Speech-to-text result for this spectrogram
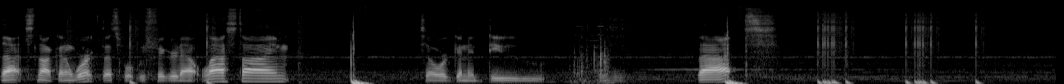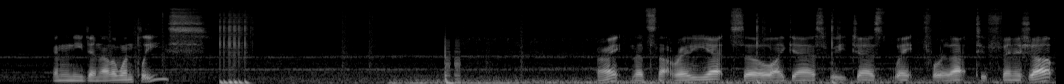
That's not going to work. That's what we figured out last time. So we're going to do that. Gonna need another one, please. Alright, that's not ready yet, so I guess we just wait for that to finish up.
